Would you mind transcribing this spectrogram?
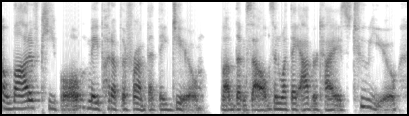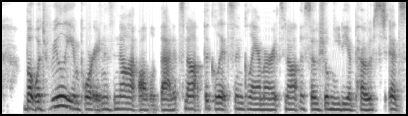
a lot of people may put up the front that they do love themselves and what they advertise to you. But what's really important is not all of that. It's not the glitz and glamour. It's not the social media post. It's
